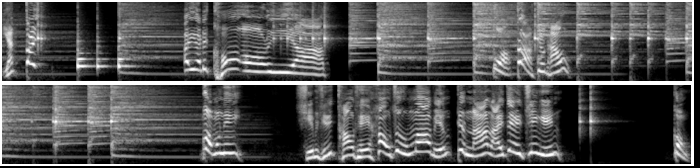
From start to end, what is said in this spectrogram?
也对，哎呀，你可恶呀！大大石头。我问你，是不是你偷摕孝子马明在哪来的金银？讲，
